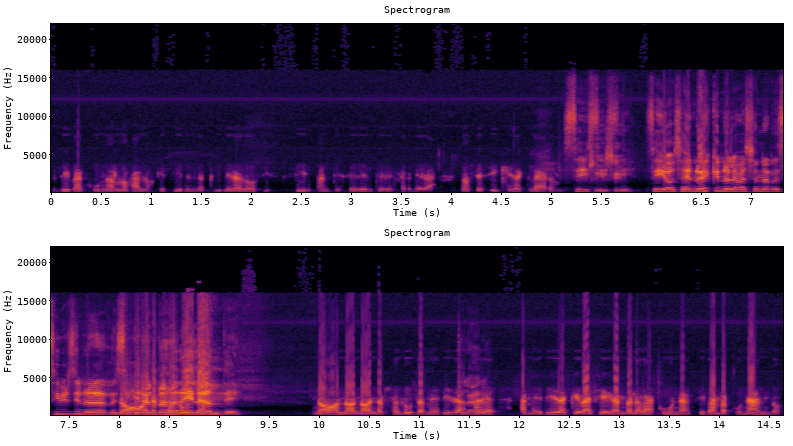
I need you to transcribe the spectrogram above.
de vacunarlos a los que tienen la primera dosis sin antecedente de enfermedad. No sé si queda claro. Sí, sí, sí. Sí, o sea, no es que no la vayan a recibir, sino la recibirán más adelante. No, no, no, en absoluta medida. A, medida que va llegando la vacuna, se van vacunando.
